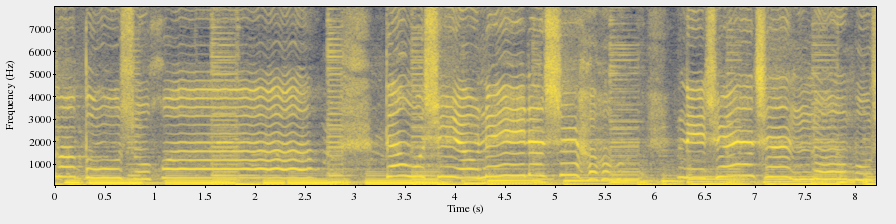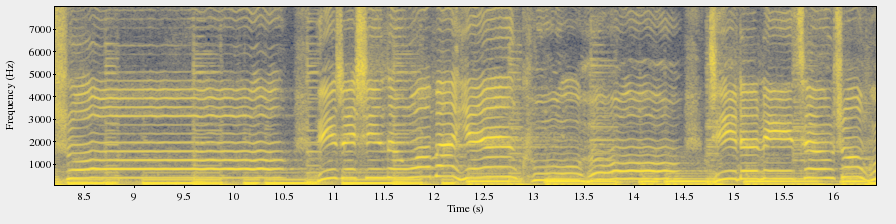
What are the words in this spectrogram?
么不说话？当我需要你的时候，你却沉默不说。你最心疼我把眼哭红，记得你曾说过，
